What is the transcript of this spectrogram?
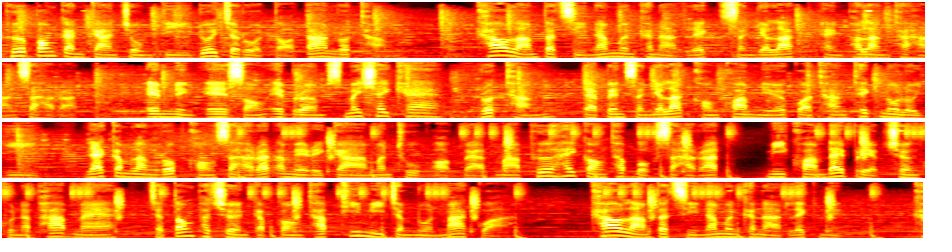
เพื่อป้องกันการโจมตีด้วยจรวดต่อต้านรถถัง ข้าวหลามตัดสีน้ำเงินขนาดเล็ก สัญลักษณ์แห่งพลังทหารสหรัฐ M1A2 Abrams ไม่ใช่แค่ รถถัง แต่เป็นสัญลักษณ์ของความเหนือกว่าทางเทคโนโลยี และกำลังรบของสหรัฐอเมริกามันถูกออกแบบมาเพื่อให้กองทัพบบกสหรัฐ มีความได้เปรียบเชิงคุณภาพแม้ จะต้องเผชิญกับกองทัพที่มีจำนวนมากกว่า ข้าวหลามตัดสีน้ำเงินขนาดเล็กหนึ่งข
